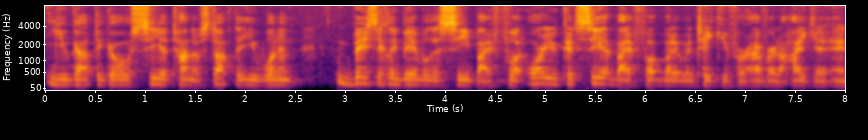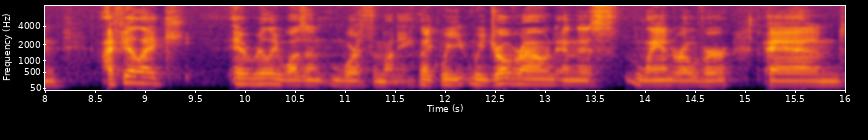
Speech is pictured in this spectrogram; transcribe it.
you got to go see a ton of stuff that you wouldn't basically be able to see by foot. Or you could see it by foot, but it would take you forever to hike it. And I feel like it really wasn't worth the money. Like we, we drove around in this Land Rover and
